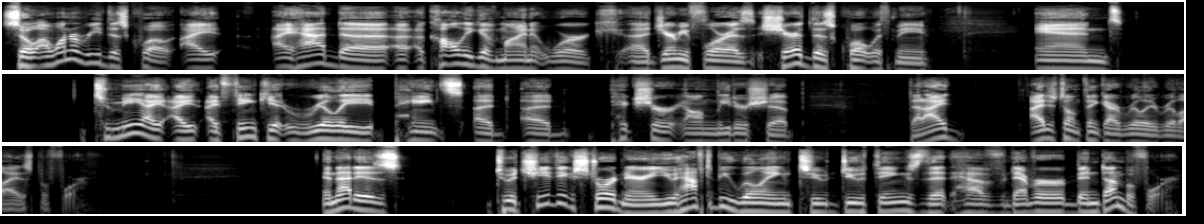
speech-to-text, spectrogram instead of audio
So I want to read this quote. I I had uh, a, colleague of mine at work, uh, Jeremy Flores, shared this quote with me, and to me, I, I, I think it really paints a a picture on leadership that I I just don't think I really realized before. And that is to achieve the extraordinary, you have to be willing to do things that have never been done before.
